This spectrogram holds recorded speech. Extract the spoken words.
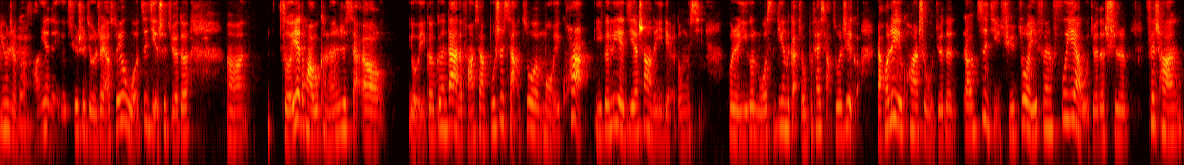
因为整个嗯嗯行业的一个趋势就是这样，所以我自己是觉得，呃，择业的话，我可能是想要有一个更大的方向，不是想做某一块儿一个链接上的一点东西，或者一个螺丝钉的感觉，我不太想做这个。然后另一块儿是我觉得让自己去做一份副业，我觉得是非常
